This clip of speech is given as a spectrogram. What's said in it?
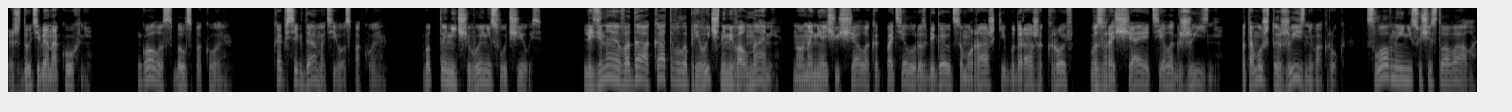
«Жду тебя на кухне». Голос был спокоен. Как всегда, мать его, спокоен. Будто ничего и не случилось. Ледяная вода окатывала привычными волнами, но она не ощущала, как по телу разбегаются мурашки, будоража кровь, возвращая тело к жизни. Потому что жизни вокруг словно и не существовало.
